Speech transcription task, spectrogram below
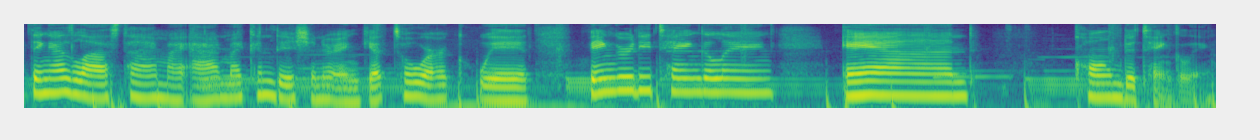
thing as last time, I add my conditioner and get to work with finger detangling and comb detangling.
